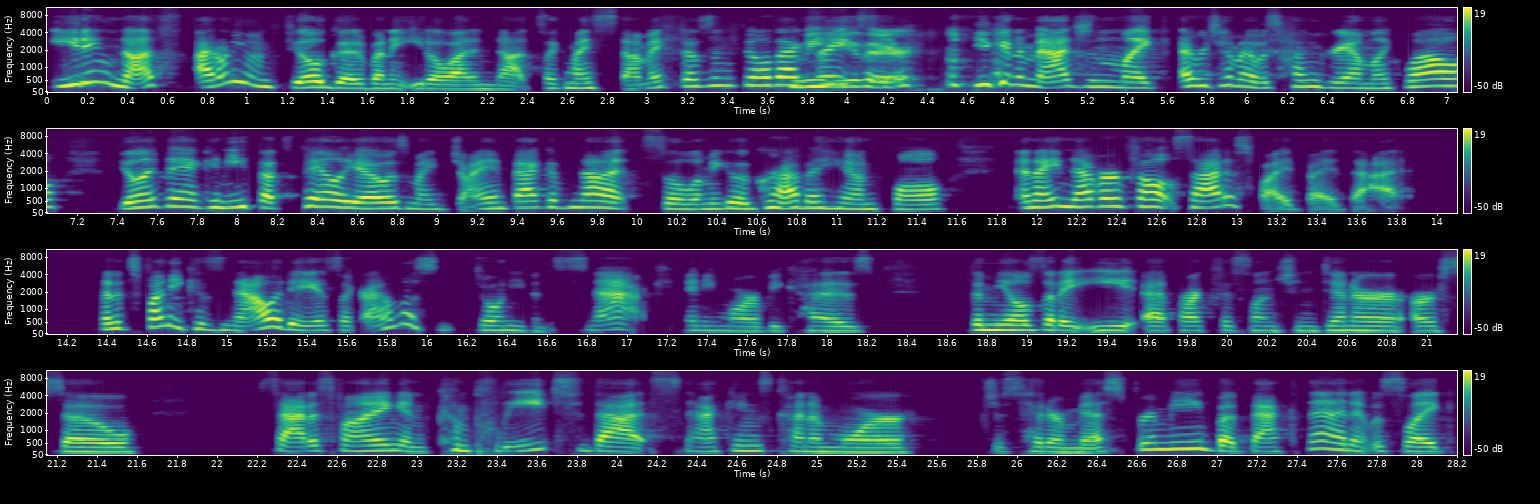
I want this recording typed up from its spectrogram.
eating nuts, I don't even feel good when I eat a lot of nuts. Like my stomach doesn't feel that Me great. either. You can imagine like every time I was hungry, I'm like, well, the only thing I can eat that's paleo is my giant bag of nuts. So let me go grab a handful. And I never felt satisfied by that. And it's funny because nowadays, like I almost don't even snack anymore because the meals that I eat at breakfast, lunch, and dinner are so satisfying and complete that snacking's kind of more just hit or miss for me. But back then it was like, I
